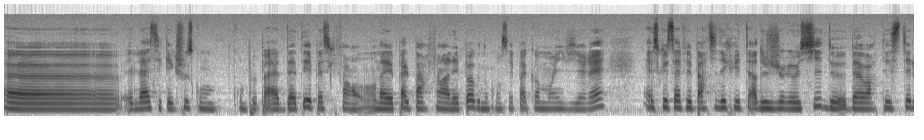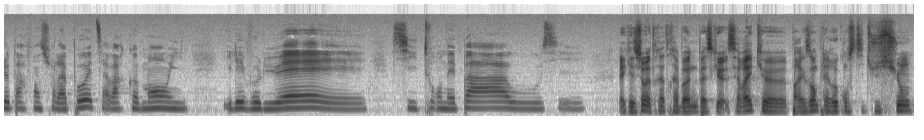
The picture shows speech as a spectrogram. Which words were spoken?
Euh, et là, c'est quelque chose qu'on ne peut pas dater parce qu'on n'avait pas le parfum à l'époque, donc on ne sait pas comment il virait. Est-ce que ça fait partie des critères du jury aussi, d'avoir testé le parfum sur la peau et de savoir comment il, évoluait et s'il tournait pas ou si... La question est très très bonne parce que c'est vrai que, par exemple, les reconstitutions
